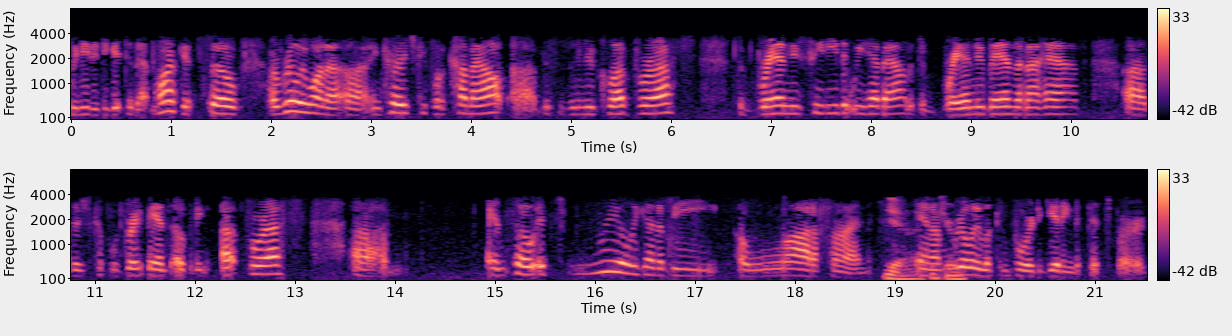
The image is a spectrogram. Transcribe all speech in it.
we needed to get to that market. So I really want to uh, encourage people to come out. Uh, this is a new club for us. It's a brand new CD that we have out. It's a brand new band that I have. Uh, there's a couple of great bands opening up for us. Um, and so it's really going to be a lot of fun. Yeah. I and I'm really looking forward to getting to Pittsburgh,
